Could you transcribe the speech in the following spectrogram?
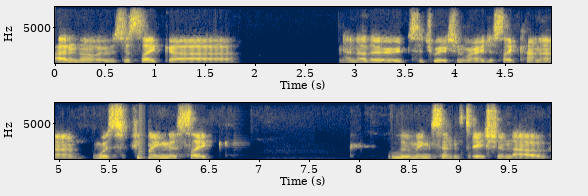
I don't know, it was just like uh another situation where I just like kind of was feeling this like looming sensation of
